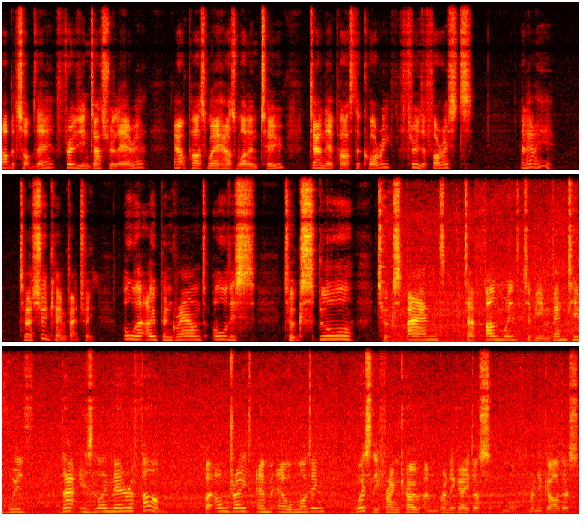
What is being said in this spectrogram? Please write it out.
up the top there, through the industrial area, out past warehouse 1 and 2, down there past the quarry, through the forests, and out here to our sugarcane factory. All that open ground, all this to explore, to expand, to have fun with, to be inventive with. That is Limeira Farm by Andrade ML Modding, Wesley Franco and Renegados, Renegados,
